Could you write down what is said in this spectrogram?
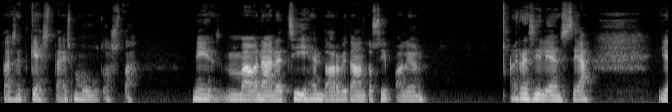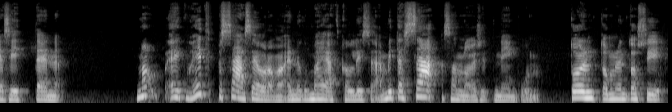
tai sä et kestäisi muutosta niin mä näen, että siihen tarvitaan tosi paljon resilienssiä. Ja sitten, no ei kun heitäpä sä seuraavan ennen kuin mä jatkan lisää. Mitä sä sanoisit, niin kuin, toi on nyt tosi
